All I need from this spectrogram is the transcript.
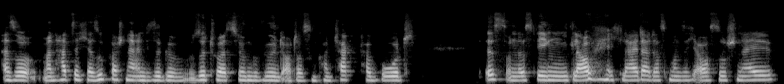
also man hat sich ja super schnell an diese Situation gewöhnt, auch dass ein Kontaktverbot ist. Und deswegen glaube ich leider, dass man sich auch so schnell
